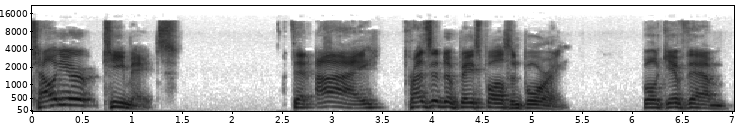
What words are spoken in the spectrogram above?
tell your teammates that I, president of Baseball Isn't Boring, will give them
